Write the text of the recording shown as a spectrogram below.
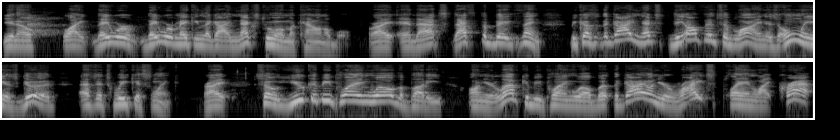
You know, like they were they were making the guy next to him accountable, right? And that's that's the big thing because the guy next the offensive line is only as good as its weakest link, right? So you could be playing well, the buddy on your left could be playing well, but the guy on your right's playing like crap.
